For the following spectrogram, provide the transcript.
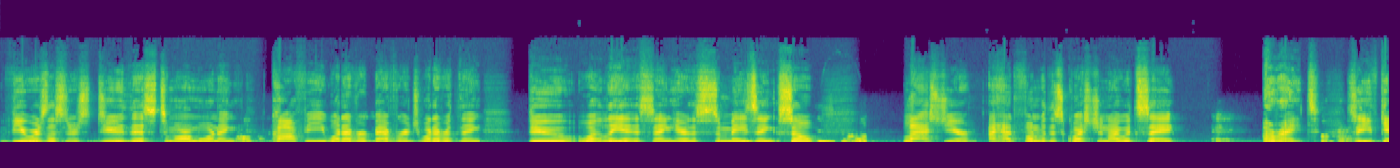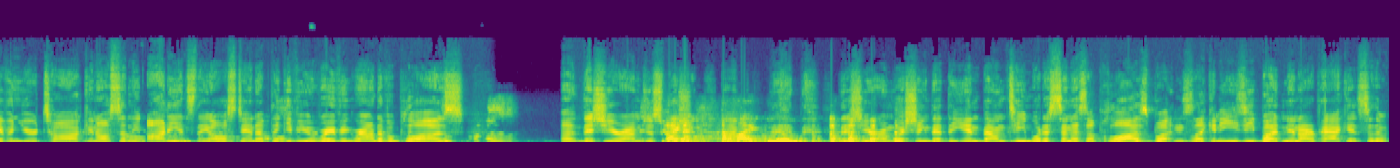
viewers, listeners, do this tomorrow morning. Coffee, whatever beverage, whatever thing. Do what Leah is saying here. This is amazing. So last year, I had fun with this question. I would say, all right. So you've given your talk, and all of a sudden the audience, they all stand up, they give you a raving round of applause. Uh, this year, I'm just wishing. I'm like, this year, I'm wishing that the inbound team would have sent us applause buttons, like an easy button in our packet, so that,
